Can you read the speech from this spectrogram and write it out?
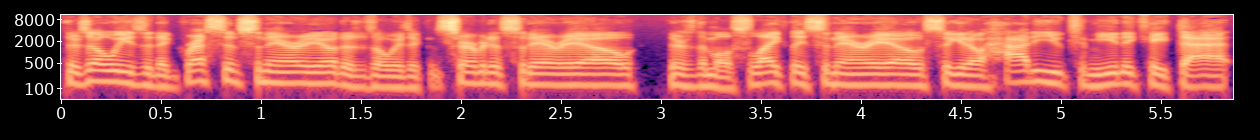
There's always an aggressive scenario. There's always a conservative scenario. There's the most likely scenario. So, you know, how do you communicate that?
